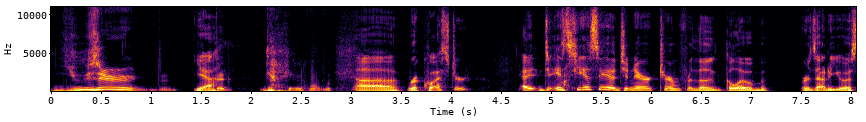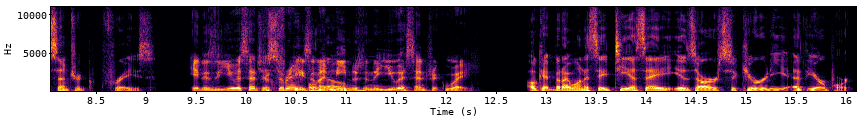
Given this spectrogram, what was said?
User. Yeah. uh, requester. Uh, is TSA a generic term for the globe, or is that a U.S. centric phrase? It is a US centric so phrase, and know. I mean it in a US centric way. Okay, but I want to say TSA is our security at the airport.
